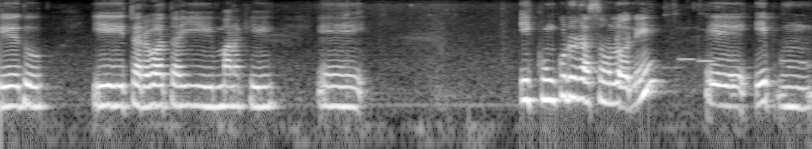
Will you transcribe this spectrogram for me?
చేదు ఈ తర్వాత ఈ మనకి ఈ కుంకుడు రసంలోని ఈ-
